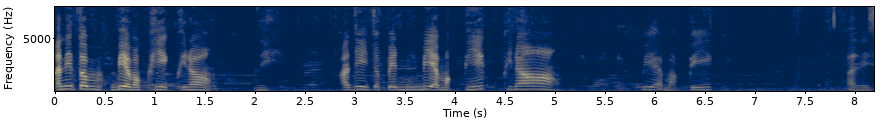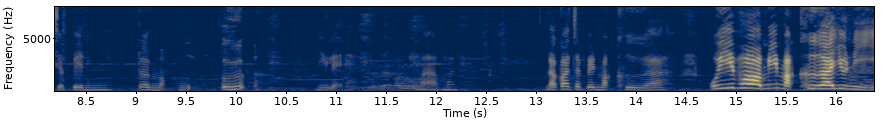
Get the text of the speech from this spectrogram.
อันนี้ต้นเบี้ยมะพริกพี่น้อง นี่ อันนี้จะเป็นเบี้ยมะพริกพี่น้อง เบี้ยมะพริก อันนี้จะเป็นต้นมะบุอึนี่แหละ แล้วก็จะเป็นมะเขือ อุ้ยพ่อมีมะเขืออยู่นี่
